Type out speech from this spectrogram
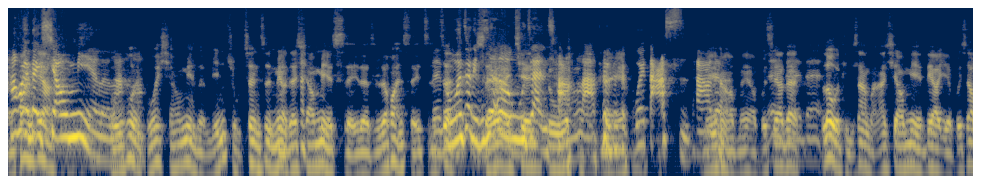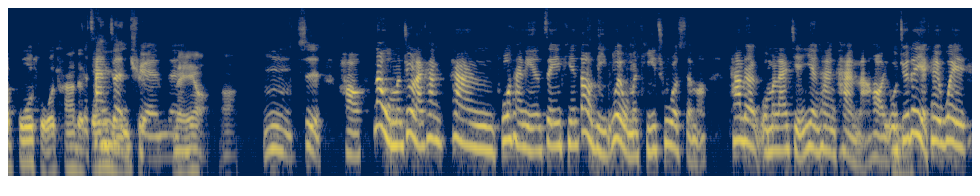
他会被消灭了啦？不会，不会消灭的。民主政治没有 在消灭谁的，只是换谁执政。我们这里不是俄乌战场啦，对不对？不会打死他的。没有，没有，不是要在肉体上把它消灭掉，也不是要剥夺他的参政权。没有啊。嗯，是好，那我们就来看看郭台铭的这一篇到底为我们提出了什么。他的，我们来检验看看啦，哈，我觉得也可以为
